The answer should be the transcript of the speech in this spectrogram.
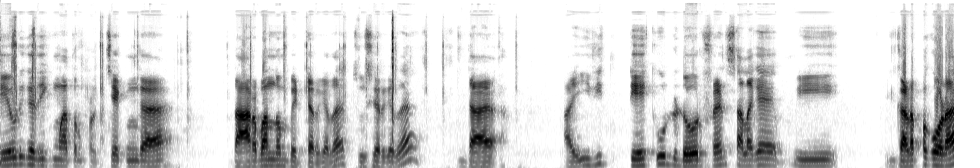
దేవుడి గదికి మాత్రం ప్రత్యేకంగా దారబంధం పెట్టారు కదా చూశారు కదా? దా ఇది టేక్వుడ్ డోర్ ఫ్రెండ్స్. అలాగే ఈ గడప కూడా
